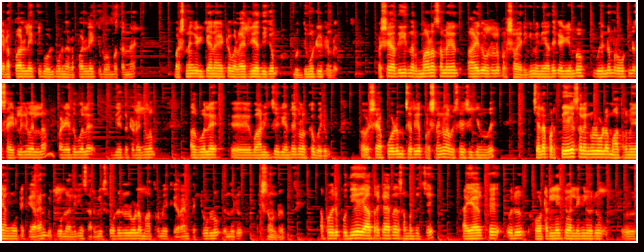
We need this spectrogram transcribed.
എടപ്പാളിലേക്ക് കോഴിക്കോട് നിന്ന് എടപ്പാളിലേക്ക് പോകുമ്പോൾ തന്നെ ഭക്ഷണം കഴിക്കാനായിട്ട് വളരെയധികം ബുദ്ധിമുട്ടിയിട്ടുണ്ട്. പക്ഷേ അത് ഈ നിർമ്മാണ സമയം ആയതുകൊണ്ടുള്ള പ്രശ്നമായിരിക്കും. ഇനി അത് കഴിയുമ്പോൾ വീണ്ടും റോഡിന്റെ സൈഡിലുകളെല്ലാം പഴയതുപോലെ പുതിയ കെട്ടിടങ്ങളും അതുപോലെ വാണിജ്യ കേന്ദ്രങ്ങളൊക്കെ വരും. പക്ഷേ അപ്പോഴും ചെറിയ പ്രശ്നങ്ങൾ അവശേഷിക്കുന്നത് ചില പ്രത്യേക സ്ഥലങ്ങളിലൂടെ മാത്രമേ അങ്ങോട്ട് കയറാൻ പറ്റുള്ളൂ അല്ലെങ്കിൽ സർവീസ് റോഡുകളിലൂടെ മാത്രമേ കയറാൻ പറ്റുള്ളൂ എന്നൊരു പ്രശ്നമുണ്ട്. അപ്പോൾ ഒരു പുതിയ യാത്രക്കാരനെ സംബന്ധിച്ച് അയാൾക്ക് ഒരു ഹോട്ടലിലേക്കോ അല്ലെങ്കിൽ ഒരു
